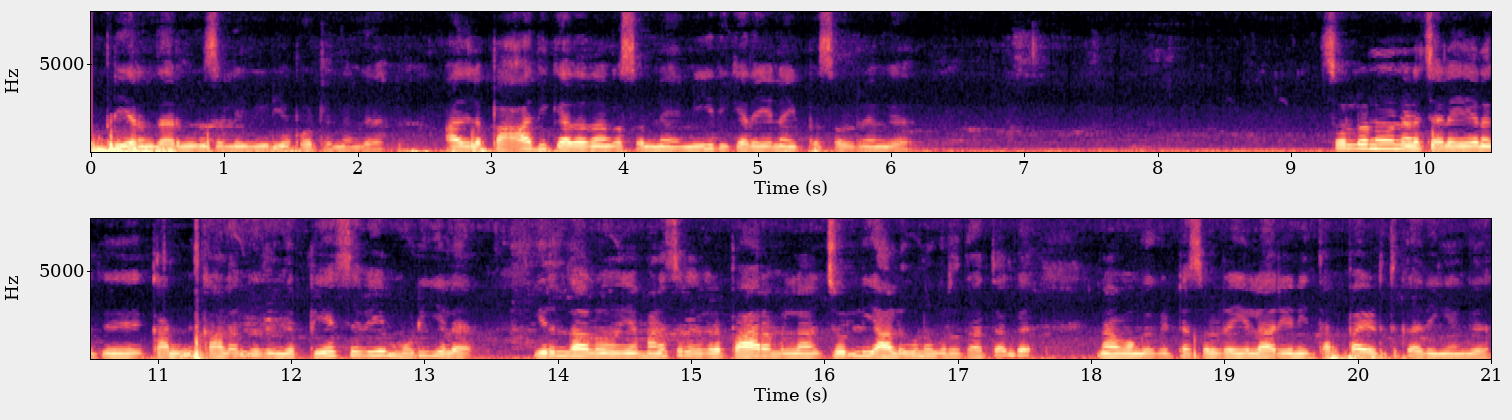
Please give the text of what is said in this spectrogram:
எப்படி இறந்தாருன்னு சொல்லி வீடியோ போட்டிருந்தேங்க. அதில் பாதி கதை தாங்க சொன்னேன். மீதி கதையை நான் இப்போ சொல்கிறேங்க சொல்லணும்னு நினச்சாலே எனக்கு கண் கலங்குதுங்க. பேசவே முடியலை. இருந்தாலும் என் மனசில் இருக்கிற பாரமெல்லாம் சொல்லி அழுகணுங்கிறதுக்காக தாங்க நான் உங்ககிட்ட சொல்கிறேன் எல்லோரும் என்னை தப்பாக எடுத்துக்காதீங்கங்க.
